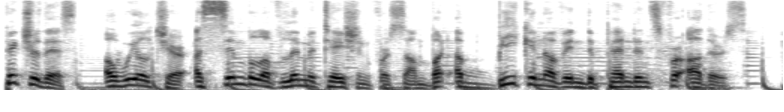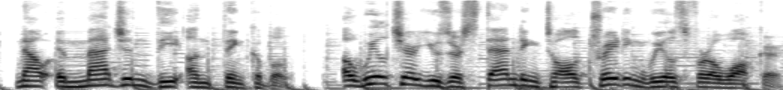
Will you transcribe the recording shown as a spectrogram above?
Picture this, a wheelchair, a symbol of limitation for some, but a beacon of independence for others. Now imagine the unthinkable. A wheelchair user standing tall, trading wheels for a walker.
